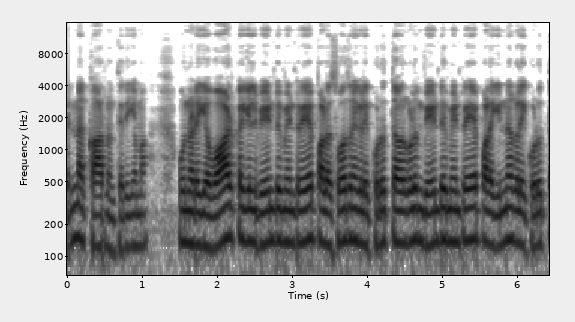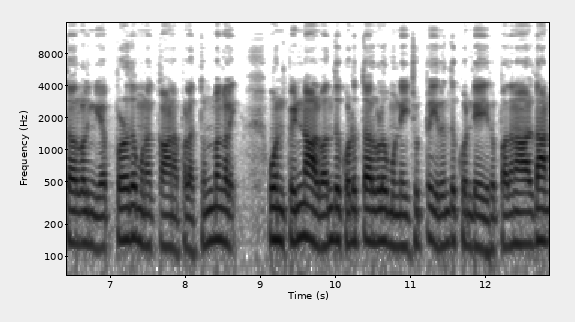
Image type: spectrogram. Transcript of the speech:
என்ன காரணம் தெரியுமா? உன்னுடைய வாழ்க்கையில் வேண்டுமென்றே பல சோதனைகளை கொடுத்தவர்களும் வேண்டுமென்றே பல இன்னல்களை கொடுத்தவர்களும் எப்பொழுதும் உனக்கான பல துன்பங்களை உன் பின்னால் வந்து கொடுத்தவர்களும் உன்னை சுற்றி இருந்து கொண்டே இருப்பதனால்தான்.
